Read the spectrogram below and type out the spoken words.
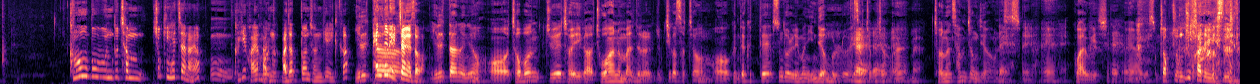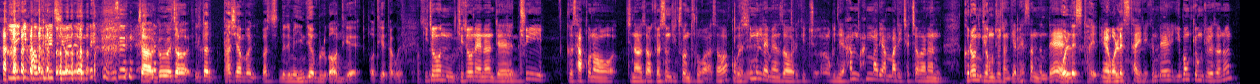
그 부분도 참 쇼킹했잖아요. 음. 그게 과연 맞, 맞았던 전개일까? 일단 팬들의 입장에서 일단은요. 어, 저번 주에 저희가 좋아하는 말들을 좀 찍었었죠. 음. 어, 근데 그때 순돌님은 인디언 블루 했었죠. 예, 그죠? 예, 예. 네. 저는 삼성제왕을 네, 했었습니다. 네, 예. 네. 그거 알고 계시죠? 네. 예, 알겠습니다. 적중 축하드리겠습니다. 이 얘기 마무리를 지어야 되는데 무슨 자, 그 저 일단 다시 한번 말씀드리면 인디언 블루가 어떻게 어떻게 했다고요? 기존 기존에는 이제 네네. 추입 그 사코너 지나서 결승 직선 들어와서 거기서 네네. 힘을 내면서 이렇게 쭉 이제 한, 한 마리 한 마리 제쳐가는 그런 경주 전개를 했었는데 원래 스타일이. 예, 원래 스타일이. 근데 이번 경주에서는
